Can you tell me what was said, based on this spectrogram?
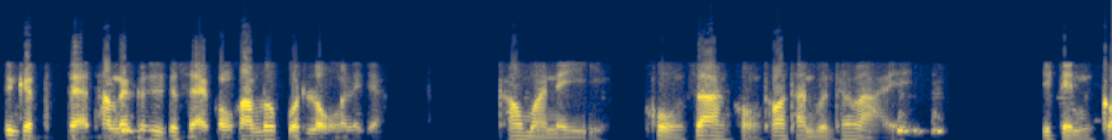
ซึ่งกระแสธรรมนั้นก็คือกระแสของความโลภกดหลงอะไรจ้ะเข้ามาในโครงสร้างของท่อทานบุญทั้งหลาย ที่เป็นก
